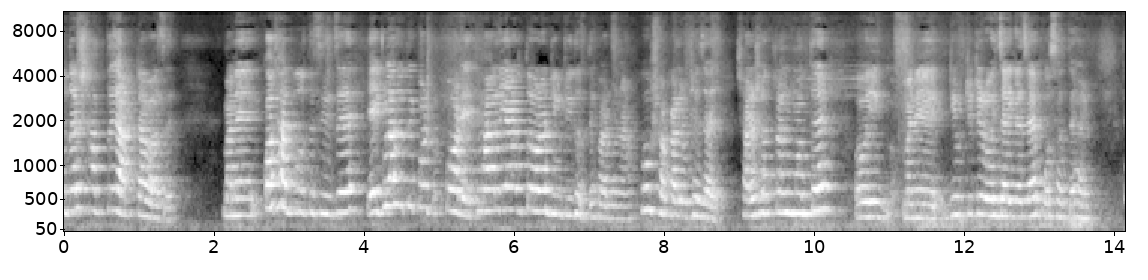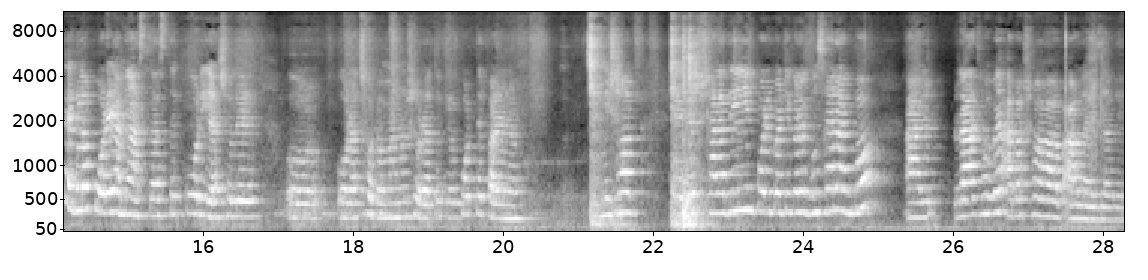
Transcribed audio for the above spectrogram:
ওদের সাতটায় আটটা বাজে। মানে কথা বলতেছি যে, এইগুলা যদি করে তাহলে আর তো ওরা ডিউটি ধরতে পারবে না। খুব সকালে উঠে যায়। সাড়ে সাতটার মধ্যে ওই মানে ডিউটিটির ওই জায়গায় যায়, পৌঁছাতে হয়। তো এগুলো পরে আমি আস্তে আস্তে করি আসলে। ও- ওরা ছোট মানুষ, ওরা তো কেউ করতে পারে না। আমি সব সারাদিন পরিপাটি করে গুছায় রাখব। আর রাত হবে, আবার সব আওলায় যাবে।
